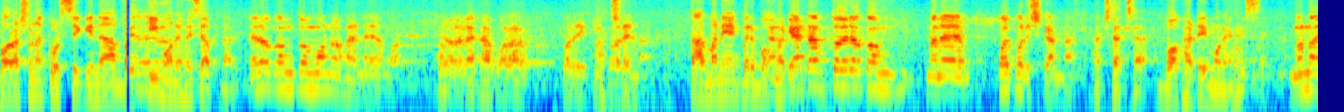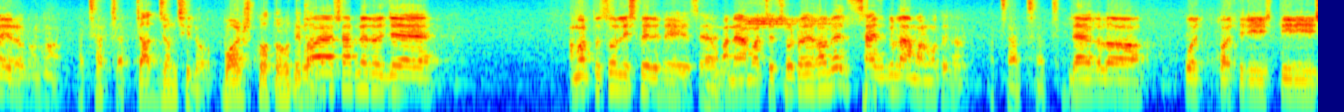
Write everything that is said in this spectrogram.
পড়াশোনা করছে কিনা কি মনে হয়েছে আপনার? এরকম তো মনে হয় না আমার। ওরা লেখাপড়া করে কি আচ্ছা। করে না। তার মানে একবারে বখাটে। গেট আপ তো এরকম মানে পরিষ্কার না। আচ্ছা আচ্ছা বখাটেই মনে হয়েছে। মনে হয় এরকম হ্যাঁ। আচ্ছা আচ্ছা চারজন ছিল। বয়স কত হতে পারে? বয়স আপনার ওই যে আমার তো চল্লিশ পেরি হয়ে গেছে। হ্যাঁ। মানে আমার চেয়ে ছোটই হবে সাইজগুলো আমার মতো হবে। আচ্ছা আচ্ছা আচ্ছা। দেখা গেল পঁয়- পঁয়ত্রিশ তিরিশ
